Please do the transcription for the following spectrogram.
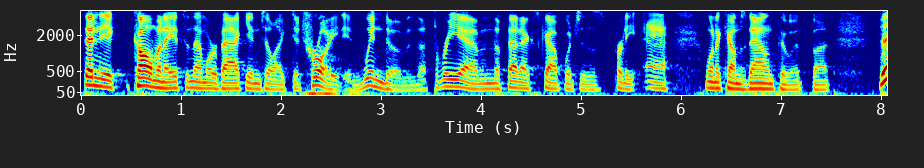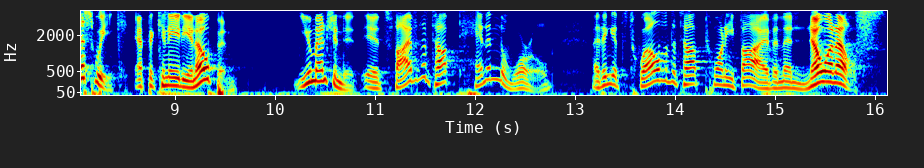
Then it culminates, and then we're back into like Detroit and Wyndham and the 3M and the FedEx Cup, which is pretty eh when it comes down to it. But this week at the Canadian Open, you mentioned it. It's five of the top 10 in the world. I think it's 12 of the top 25, and then no one else.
